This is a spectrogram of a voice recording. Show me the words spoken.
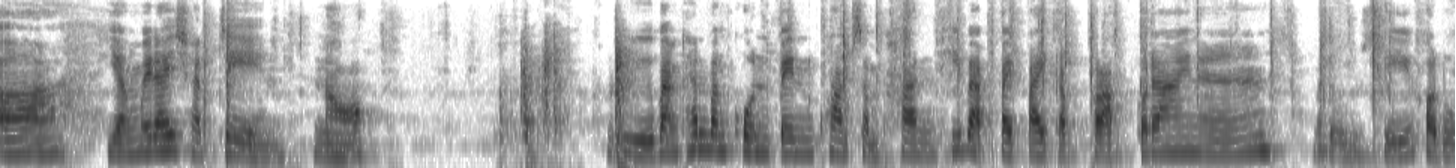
อ่ายังไม่ได้ชัดเจนเนาะ หรือบางท่านบางคนเป็นความสัมพันธ์ที่แบบไปไปกับกลับก็ได้นะ มาดูซิขอดู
